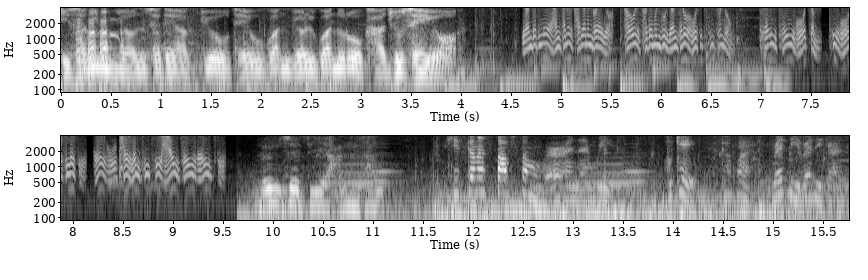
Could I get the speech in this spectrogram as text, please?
기사님 연세대학교 대우관 별관으로 가주세요. 연세 뒤에 안산. he's gonna stop somewhere and then read okay come on ready ready guys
